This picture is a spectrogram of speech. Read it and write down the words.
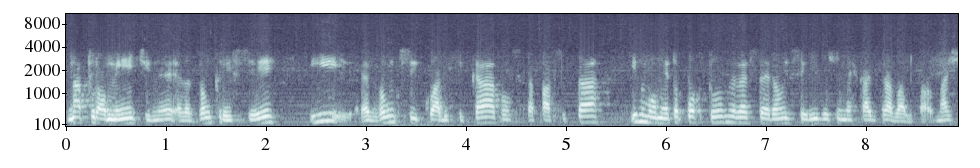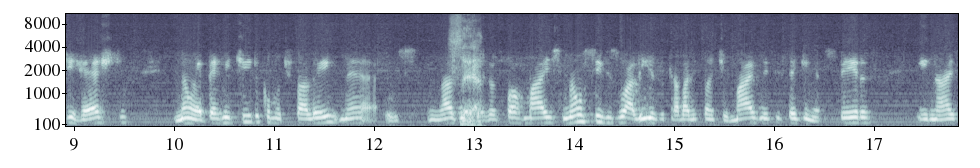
naturalmente, né, elas vão crescer e elas vão se qualificar, vão se capacitar e no momento oportuno elas serão inseridas no mercado de trabalho. Mas de resto, não é permitido, como eu te falei, né, os, nas certo. empresas formais não se visualiza o trabalho infantil mais nesses segmentos, feiras e nas,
